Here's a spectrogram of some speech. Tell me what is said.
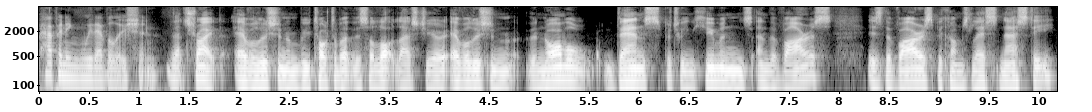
happening with evolution. That's right. Evolution, and we talked about this a lot last year. Evolution, the normal dance between humans and the virus is the virus becomes less nasty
